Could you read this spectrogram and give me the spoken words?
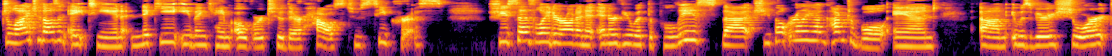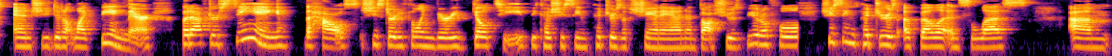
July 2018, Nikki even came over to their house to see Chris. She says later on in an interview with the police that she felt really uncomfortable and um, it was very short and she didn't like being there. But after seeing the house, she started feeling very guilty because she's seen pictures of Shannon and thought she was beautiful. She's seen pictures of Bella and Celeste. Um,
